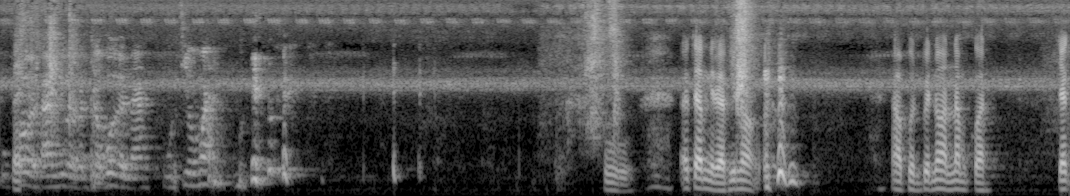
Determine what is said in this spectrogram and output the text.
คุกเข่าตายอยู่แบบเจ้าเบิร์ดนะกูเจียวมากโอ้อาจารย์นี่แหละพี่น้อง เอาเพิ่นไปนอนนํก่อนจัก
